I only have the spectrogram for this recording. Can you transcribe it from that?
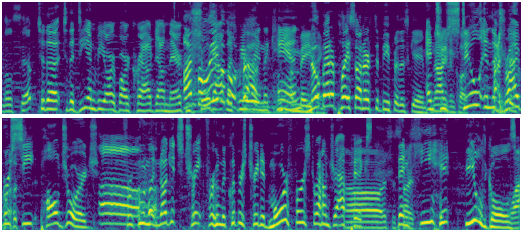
little sip. To the to the DNVR bar crowd down there who showed out Unbelievable like we were crowd. in the can. Amazing. no better place on earth to be for this game. And Not to even close. still in the Not even driver's close. seat, Paul George, for oh. whom the Nuggets trade, for whom the Clippers traded more first-round draft oh, picks Oh, this is than harsh. he hit field goals Wow.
